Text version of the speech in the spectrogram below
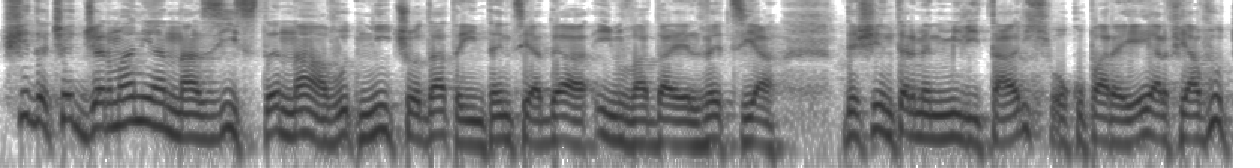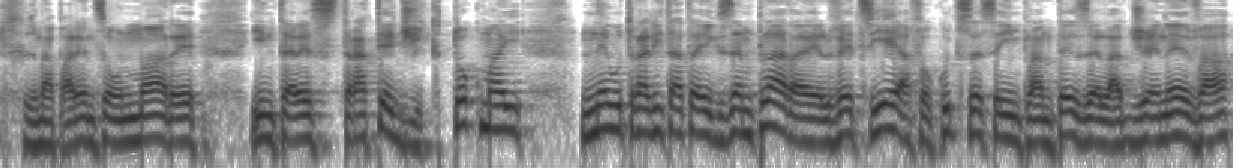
și de ce Germania nazistă n-a avut niciodată intenția de a invada Elveția, deși în termeni militari ocuparea ei ar fi avut în aparență un mare interes strategic. Tocmai neutralitatea exemplară a Elveției Elveției a făcut să se implanteze la Geneva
